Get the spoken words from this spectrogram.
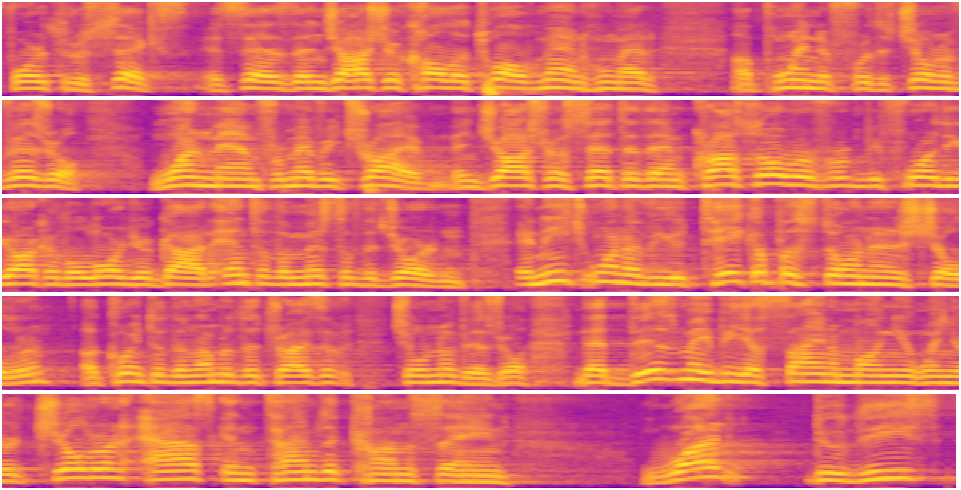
4 through 6, it says, Then Joshua called the 12 men whom had appointed for the children of Israel, one man from every tribe. And Joshua said to them, Cross over from before the ark of the Lord your God into the midst of the Jordan. And each one of you take up a stone in his shoulder, according to the number of the tribes of children of Israel, that this may be a sign among you when your children ask in time to come, saying, What do these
